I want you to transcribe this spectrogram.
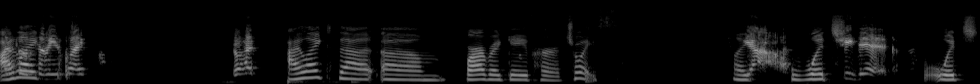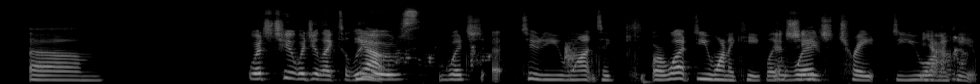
I And so like Sunny's like, go ahead. I liked that um Barbara gave her a choice. Like yeah, which she did. which um Which two would you like to lose? Yeah. which uh, two do you want to ke- or what do you want to keep? Like she- which trait do you want to keep?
